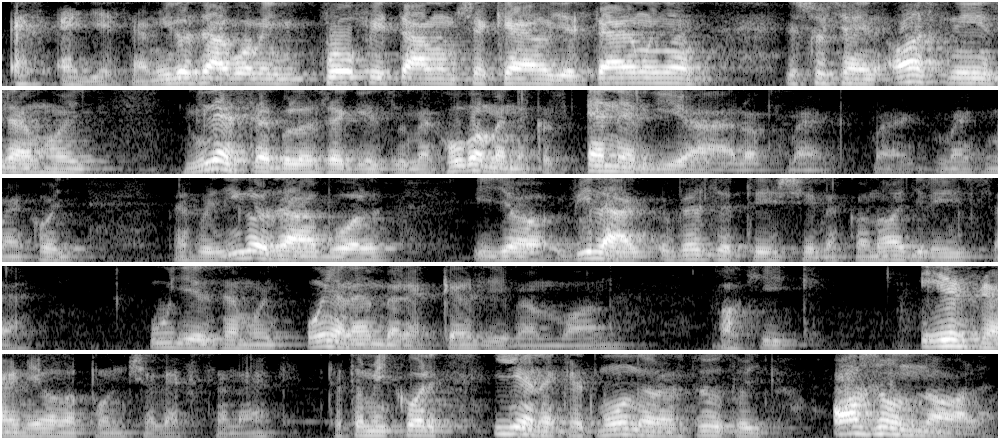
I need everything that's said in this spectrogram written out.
Ez egyetem. Igazából még profétálnom se kell, hogy ezt elmondjam, és hogyha én azt nézem, hogy mi lesz ebből az egészből, meg hova mennek az energiárak, meg, meg, meg, meg, hogy, meg hogy igazából így a világ vezetésének a nagy része úgy érzem, hogy olyan emberek kezében van, akik érzelmi alapon cselekszenek. Tehát amikor ilyeneket mondanak, tudod, hogy azonnal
